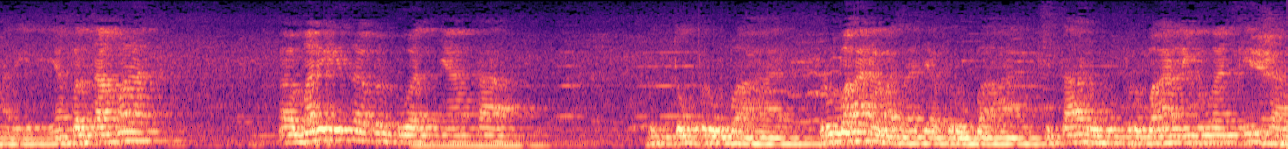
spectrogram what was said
hari ini. Yang pertama eh, mari kita berbuat nyata untuk perubahan. Perubahan apa saja? Perubahan Citarum perubahan lingkungan kita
